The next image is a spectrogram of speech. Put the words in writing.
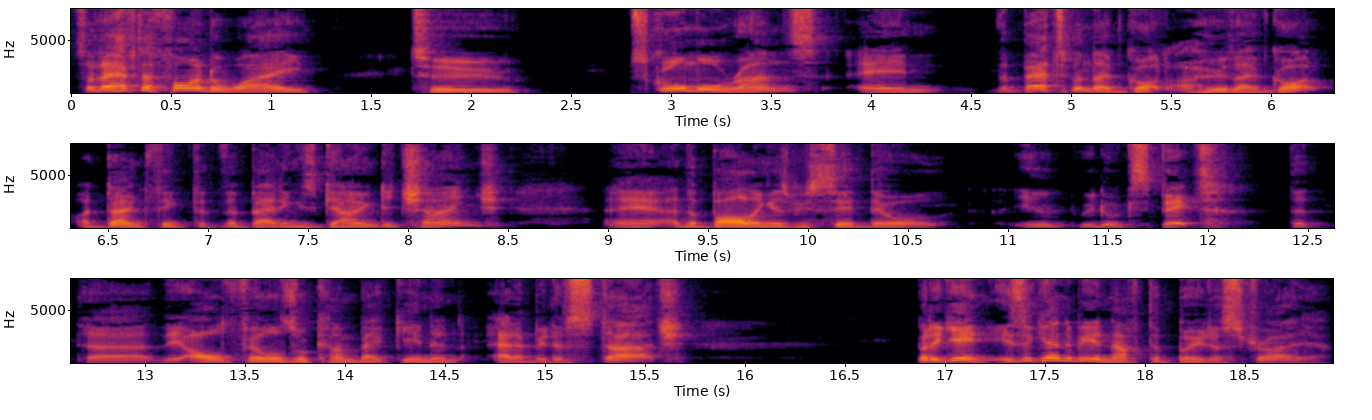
So they have to find a way to score more runs, and the batsmen they've got are who they've got. I don't think that the batting's going to change. Uh, the bowling, as we said, will, you, we'd expect that uh, the old fellas will come back in and add a bit of starch. But again, is it going to be enough to beat Australia?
